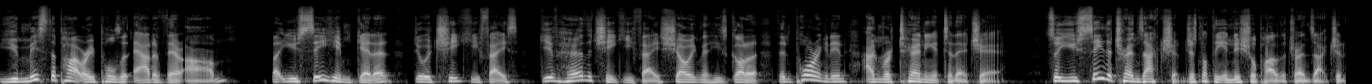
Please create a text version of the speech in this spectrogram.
you miss the part where he pulls it out of their arm, but you see him get it, do a cheeky face, give her the cheeky face, showing that he's got it, then pouring it in and returning it to their chair. So you see the transaction, just not the initial part of the transaction.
